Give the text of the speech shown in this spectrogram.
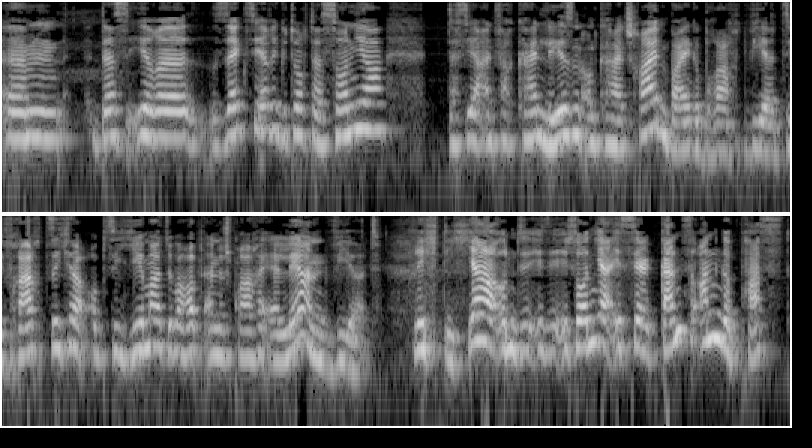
ähm, dass ihre sechsjährige Tochter Sonja dass ihr einfach kein Lesen und kein Schreiben beigebracht wird. Sie fragt sich ja, ob sie jemals überhaupt eine Sprache erlernen wird. Richtig, ja. Und Sonja ist ja ganz angepasst,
